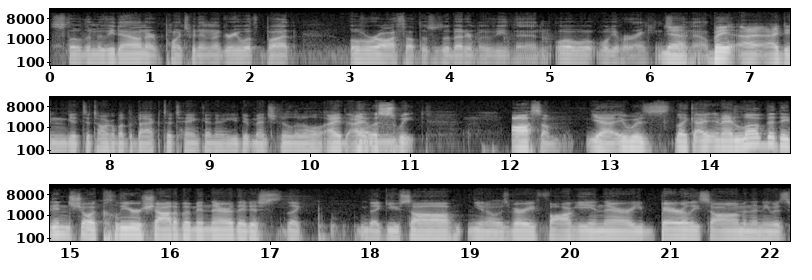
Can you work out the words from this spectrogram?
slowed the movie down, or points we didn't agree with, but overall, I thought this was a better movie than. Well, we'll, we'll give our rankings yeah, right now. But I, I, didn't get to talk about the back to tank. I know you did mention a little. I, that I was sweet. Awesome. Yeah, it was like I and I love that they didn't show a clear shot of him in there. They just like like you saw, you know, it was very foggy in there. You barely saw him, and then he was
